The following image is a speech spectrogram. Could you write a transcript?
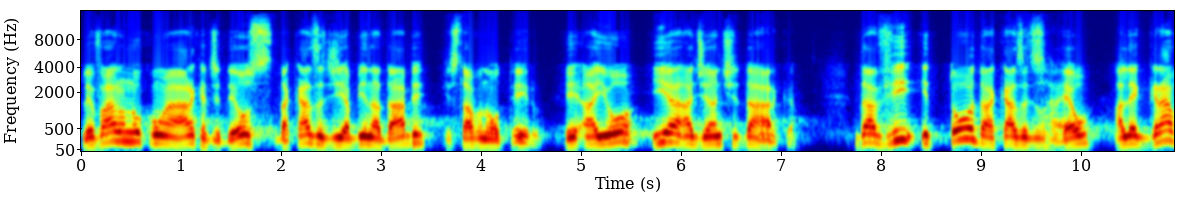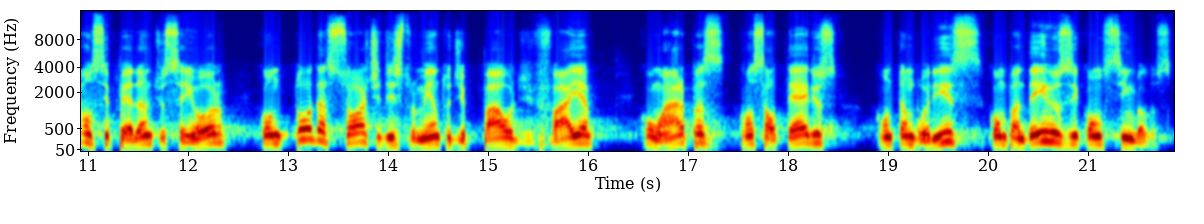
Levaram-no com a arca de Deus da casa de Abinadab, que estava no outeiro, e Aiô ia adiante da arca. Davi e toda a casa de Israel alegravam-se perante o Senhor com toda sorte de instrumento de pau, de faia, com harpas, com saltérios, com tamboris, com pandeiros e com símbolos.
